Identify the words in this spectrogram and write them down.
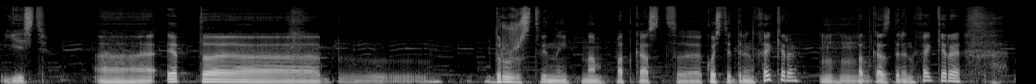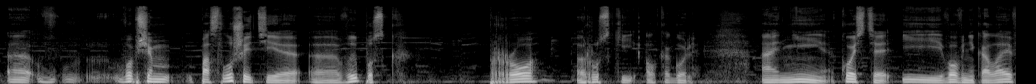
есть. Это дружественный нам подкаст э, Кости Дринхакера. Угу. Подкаст Дринхакера. Э, в, общем, послушайте э, выпуск про русский алкоголь. Они, Костя и Вов Николаев,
